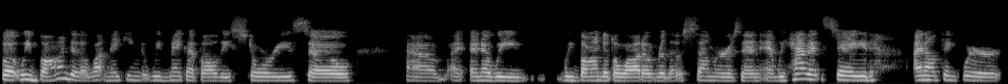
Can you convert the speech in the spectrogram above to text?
But we bonded a lot, making we'd make up all these stories. So um, I, I, know we we bonded a lot over those summers, and and we haven't stayed. I don't think we're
